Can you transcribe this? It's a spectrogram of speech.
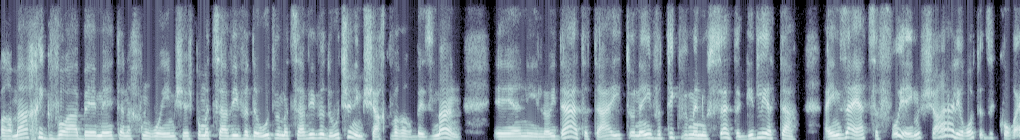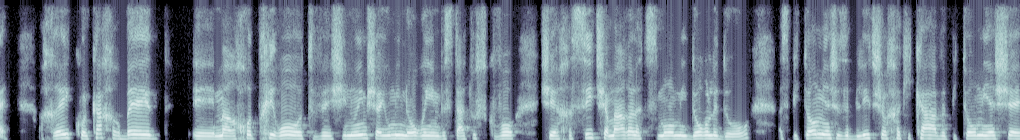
ברמה הכי גבוהה באמת אנחנו רואים שיש פה מצב אי ודאות, ומצב אי ודאות שנמשך כבר הרבה זמן. אה, אני לא יודעת, אתה עיתונאי ותיק ומנוסה, תגיד לי אתה, האם זה היה צפוי? האם אפשר היה לראות את זה קורה? אחרי כל כך הרבה מערכות בחירות ושינויים שהיו מינוריים וסטטוס קוו שיחסית שמר על עצמו מדור לדור, אז פתאום יש איזה בליץ של חקיקה ופתאום יש אה,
